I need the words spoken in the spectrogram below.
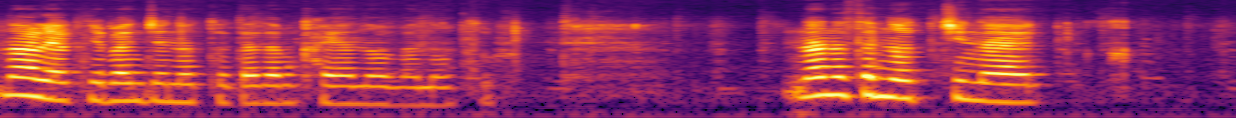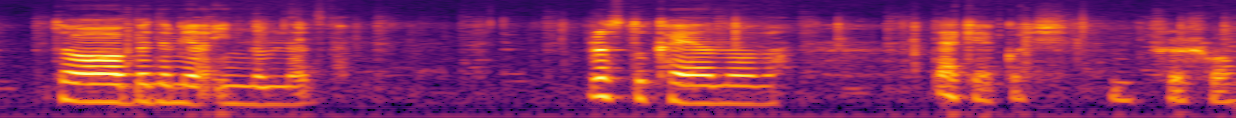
No ale jak nie będzie, no to dodam Kajanowa, no cóż. Na następny odcinek to będę miała inną nazwę. Po prostu Kajanowa. Tak jakoś mi przyszło.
